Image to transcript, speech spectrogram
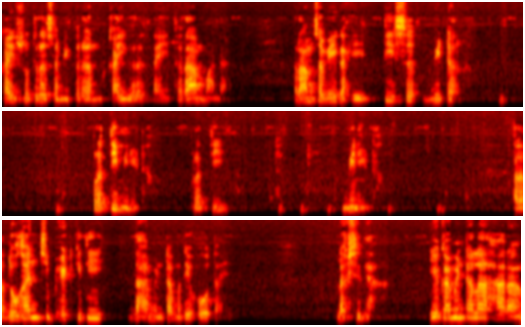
काही सूत्र समीकरण काही गरज नाही तर राम मांडा. रामचा वेग आहे तीस मीटर. प्रति मिनिट प्रति मिनिट. आता दोघांची भेट किती? दहा मिनिटामध्ये होत आहे. लक्ष द्या. एका मिनिटाला हा राम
